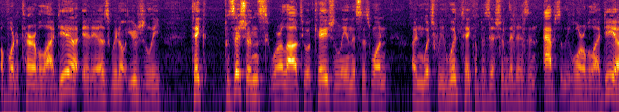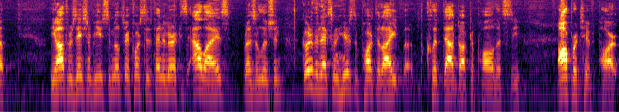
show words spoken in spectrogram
of what a terrible idea it is. We don't usually take positions. We're allowed to occasionally, and this is one in which we would take a position that is an absolutely horrible idea. The authorization for use of military force to defend America's allies resolution. Go to the next one. Here's the part that I uh, clipped out, Dr. Paul. That's the operative part.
